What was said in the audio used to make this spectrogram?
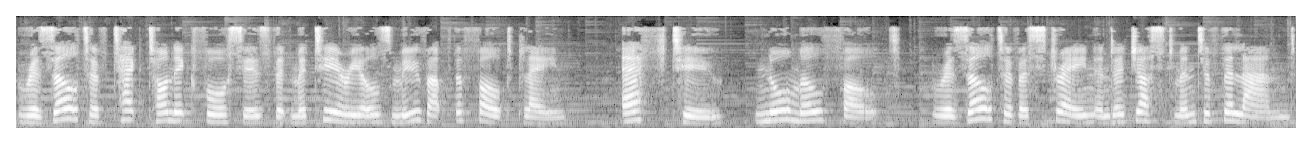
Result of tectonic forces that materials move up the fault plane. F2. Normal fault. Result of a strain and adjustment of the land.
